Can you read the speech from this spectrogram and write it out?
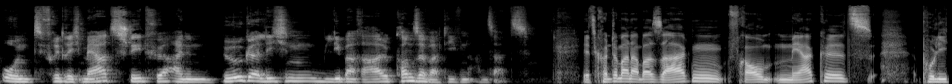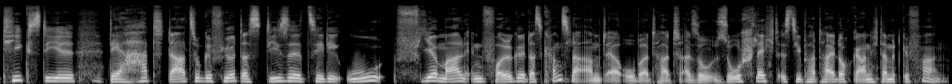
und Friedrich Merz steht für einen bürgerlichen, liberal-konservativen Ansatz. Jetzt könnte man aber sagen, Frau Merkels Politikstil, der hat dazu geführt, dass diese CDU viermal in Folge das Kanzleramt erobert hat. Also so schlecht ist die Partei doch gar nicht damit gefahren.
